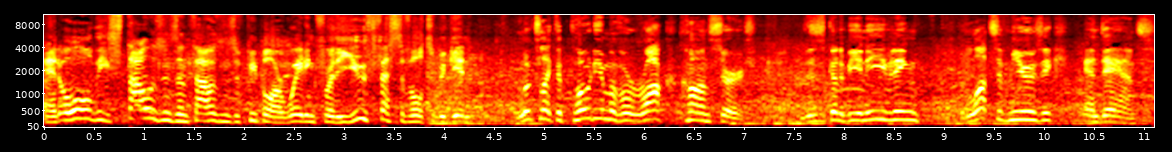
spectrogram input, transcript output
and all these thousands and thousands of people are waiting for the youth festival to begin. Looks like the podium of a rock concert. This is going to be an evening with lots of music and dance.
